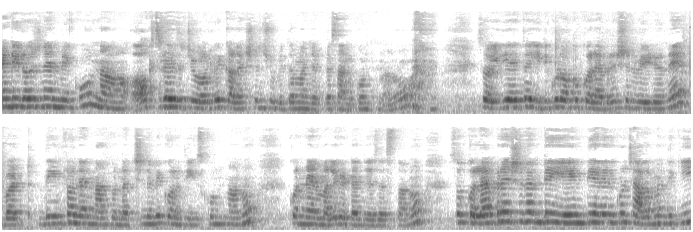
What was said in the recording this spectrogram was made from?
అండ్ ఈరోజు నేను మీకు నా ఆక్సిడైజ్ జ్యువెలరీ కలెక్షన్ చూపిద్దామని చెప్పేసి అనుకుంటున్నాను. సో ఇది అయితే ఇది కూడా ఒక కొలాబరేషన్ వీడియోనే బట్ దీంట్లో నేను నాకు నచ్చినవి కొన్ని తీసుకుంటున్నాను. కొన్ని నేను మళ్ళీ రిటర్న్ చేసేస్తాను. సో కొలాబరేషన్ అంటే ఏంటి అనేది కూడా చాలా మందికి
